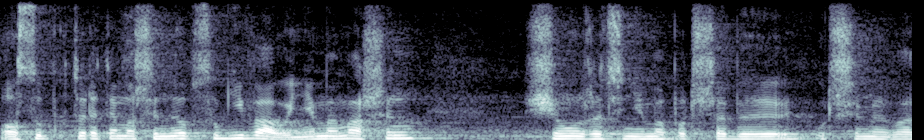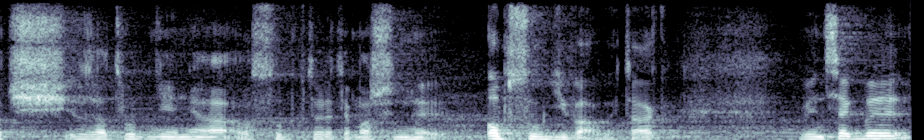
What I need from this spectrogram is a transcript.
osób, które te maszyny obsługiwały. Nie ma maszyn, siłą rzeczy nie ma potrzeby utrzymywać zatrudnienia osób, które te maszyny obsługiwały, tak? Więc jakby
